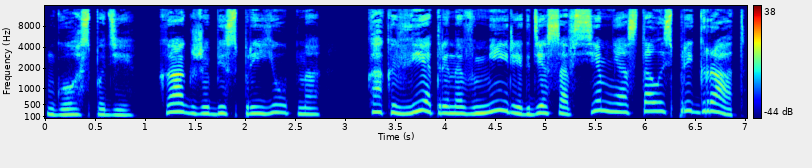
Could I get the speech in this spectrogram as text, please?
Господи, как же бесприютно, как ветрено в мире, где совсем не осталось преград.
